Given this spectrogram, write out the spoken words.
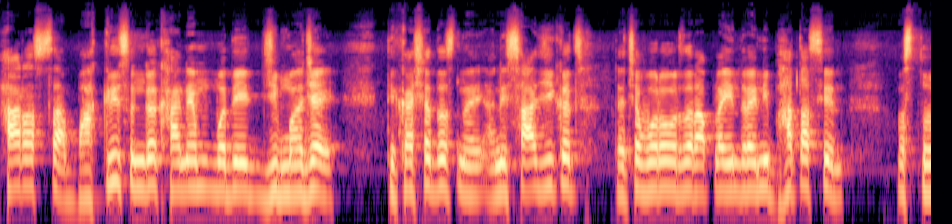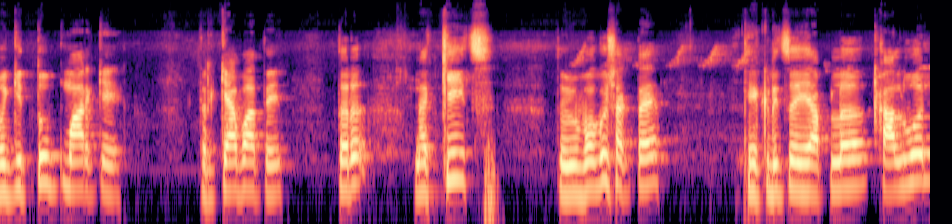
हा रस्सा भाकरी संघ खाण्यामध्ये जी मजा आहे ती कशातच नाही आणि साहजिकच त्याच्याबरोबर जर आपला इंद्रायणी भात असेल मस्तपैकी तूप मार्के तर क्या बात आहे. तर नक्कीच तुम्ही बघू शकताय. खेकडीचं हे आपलं कालवण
